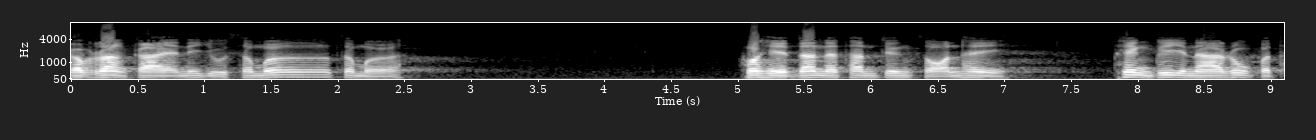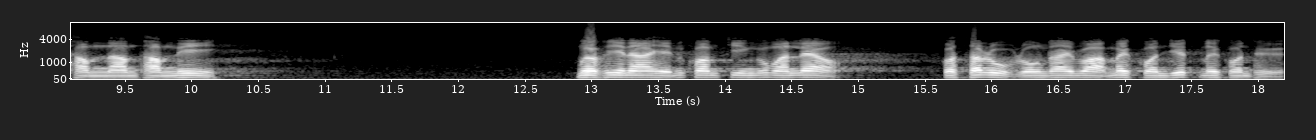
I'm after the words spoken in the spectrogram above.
กับร่างกายอันนี้อยู่เสมอเสมอเพราะเหตุนั้นนะท่านจึงสอนให้ เพ่งพิจารณารูปธรรมนามธรรมนี่เมื่อพิจารณาเห็นความจริงของมันแล้ว ก็สรุปลงได้ว่าไม่ควรยึดไม่ควรถือ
